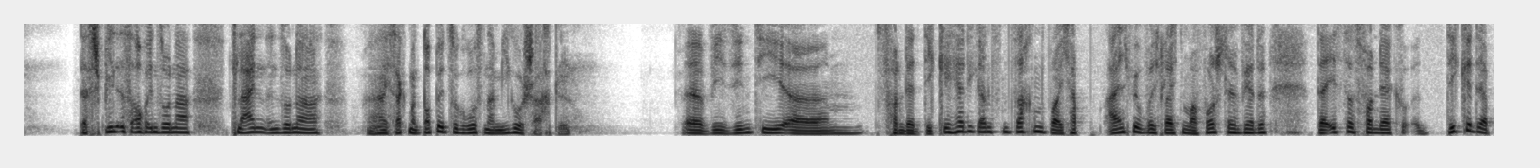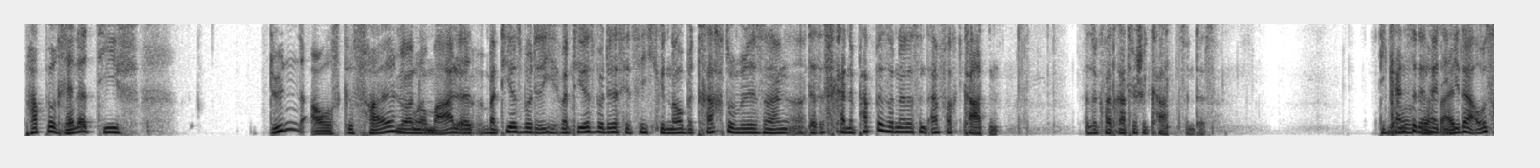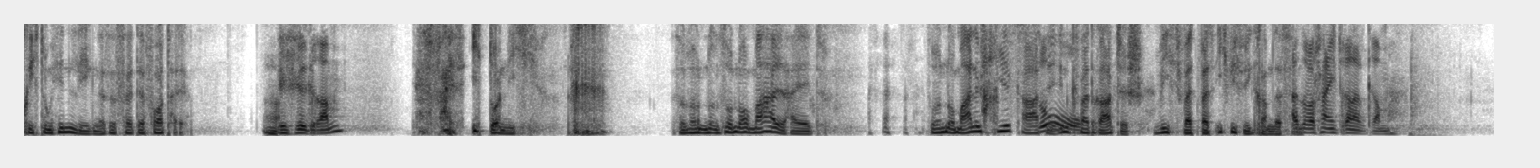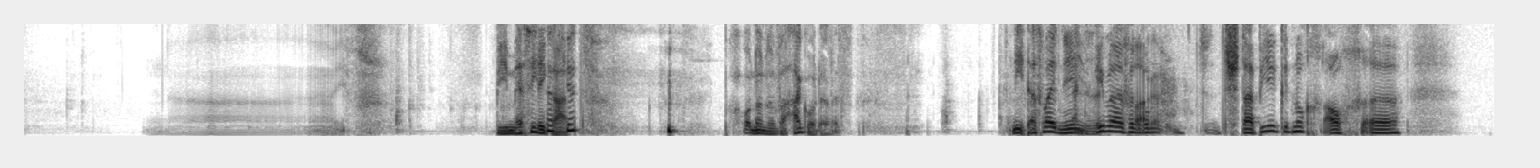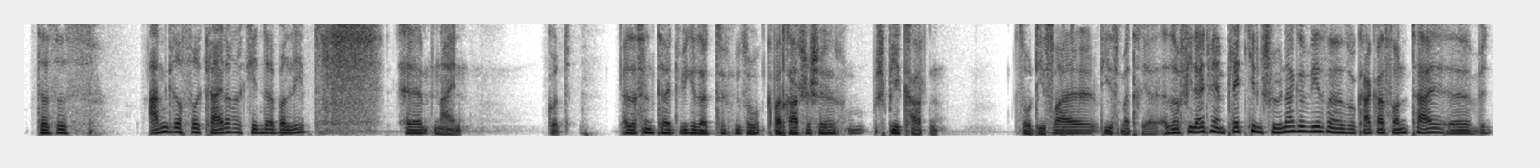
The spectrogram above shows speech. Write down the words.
Das Spiel ist auch in so einer kleinen, in so einer, ja, ich sag mal, doppelt so großen Amigo-Schachtel. Äh, wie sind die äh, von der Dicke her, die ganzen Sachen? Weil ich habe ein Spiel, wo ich gleich nochmal vorstellen werde. Da ist das von der Dicke der Pappe relativ dünn ausgefallen. Ja, normal. Und, äh, Matthias, würde, Matthias würde das jetzt nicht genau betrachten und würde sagen, ah, das ist keine Pappe, sondern das sind einfach Karten. Also quadratische Karten sind das. Die kannst ja, du dann halt in jeder Ausrichtung hinlegen. Das ist halt der Vorteil. Ah. Wie viel Gramm? Das weiß ich doch nicht. So, so normal halt. So eine normale Spielkarte so. in quadratisch. Wie, was weiß ich, wie viel Gramm das sind. Also wahrscheinlich 300 Gramm. Wie messe ich Egal. das jetzt? Braucht noch eine Waage oder was? Nee, das war jetzt nee, geht einfach darum, stabil genug auch, äh, dass es Angriffe kleinerer Kinder überlebt? Äh, nein. Gut. Also es sind halt, wie gesagt, so quadratische Spielkarten. So dies, Weil, dies Material. Also vielleicht wäre ein Plättchen schöner gewesen, also Carcassonne-Teil, äh,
